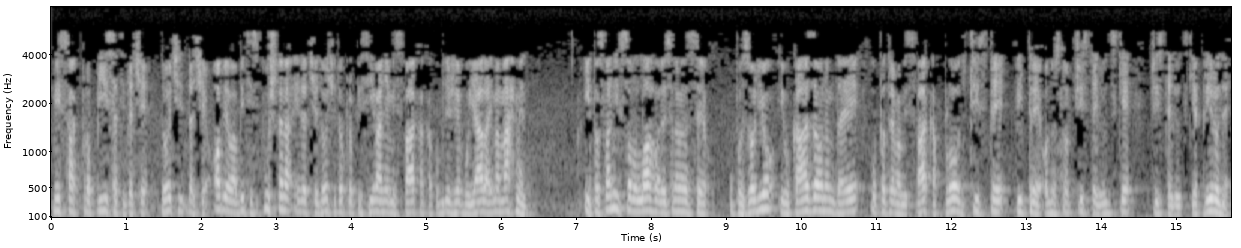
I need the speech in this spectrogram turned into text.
misvak propisati, da će doći, da će objava biti spuštena i da će doći do propisivanja misvaka kako bilježi Ebu Jala ima Mahmed. I poslanik sallallahu alejhi ve sellem se upozorio i ukazao nam da je upotreba misvaka plod čiste fitre, odnosno čiste ljudske, čiste ljudske prirode.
